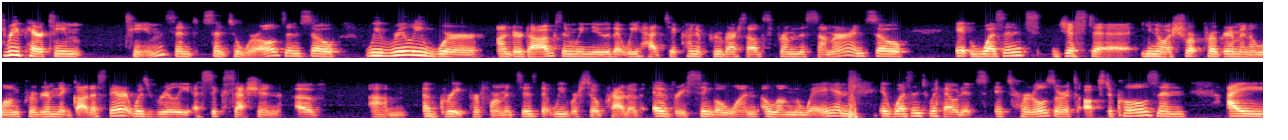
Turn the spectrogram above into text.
three pair team team sent, sent to Worlds. And so we really were underdogs, and we knew that we had to kind of prove ourselves from the summer. And so it wasn't just a you know a short program and a long program that got us there. It was really a succession of um, of great performances that we were so proud of every single one along the way. And it wasn't without its its hurdles or its obstacles. And i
